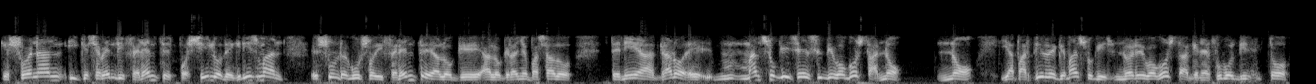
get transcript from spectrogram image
que suenan y que se ven diferentes. Pues sí, lo de Grisman es un recurso diferente a lo que a lo que el año pasado tenía. Claro, eh, es Diego Costa, no no. Y a partir de que Mansukis no es Diego Costa, que en el fútbol directo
